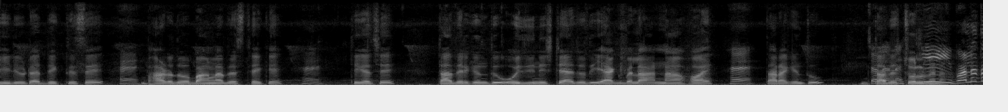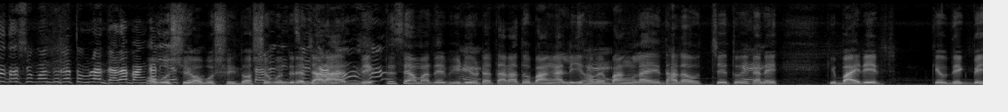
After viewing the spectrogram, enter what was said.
ভিডিওটা দেখতেছে হ্যাঁ। ভারত ও বাংলাদেশ থেকে হ্যাঁ। ঠিক আছে? তাদের কিন্তু ওই জিনিসটা যদি একবেলা না হয় তারা কিন্তু তাদের চলবে না। বলো তো দর্শক বন্ধুরা তোমরা যারা বাঙালি অবশ্যই অবশ্যই। দর্শক বন্ধুরা যারা দেখতেছে আমাদের ভিডিওটা তারা তো বাঙালি হবে। বাংলায় ধাঁধা হচ্ছে তো। এখানে কি বাইরের কেউ দেখবে?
